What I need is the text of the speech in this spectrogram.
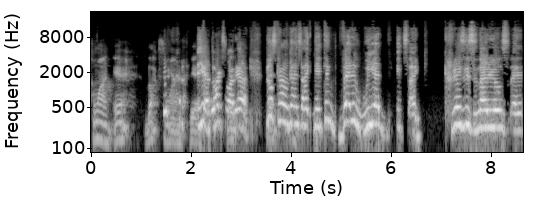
Swan, yeah. Black Swan. Yeah. yeah, Black Swan. Yeah, those kind of guys like they think very weird. It's like crazy scenarios, and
